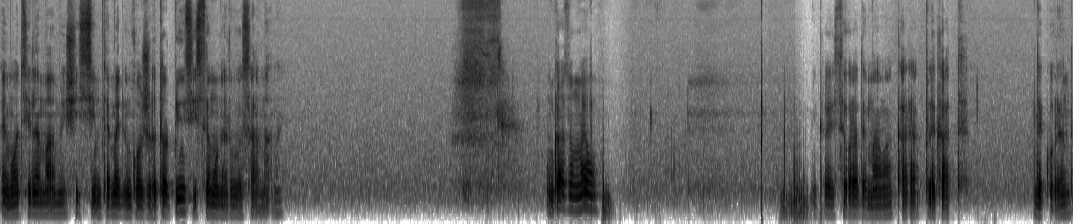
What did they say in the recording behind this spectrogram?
emoțiile mamei și simte mediul înconjurător prin sistemul nervos al mamei. În cazul meu, mică este ora de mama care a plecat de curând.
